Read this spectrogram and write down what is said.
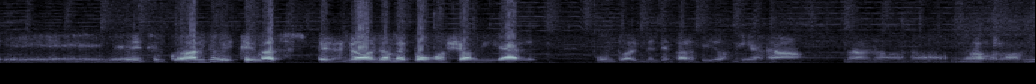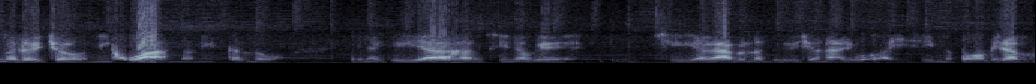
eh, de vez en cuando, ¿viste? Vas, pero no, no me pongo yo a mirar puntualmente partidos míos, no, no, no, no, no, no, no lo he hecho ni jugando, ni estando en actividad, sino que si agarro en la televisión algo, ahí sí me a mirarlo.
